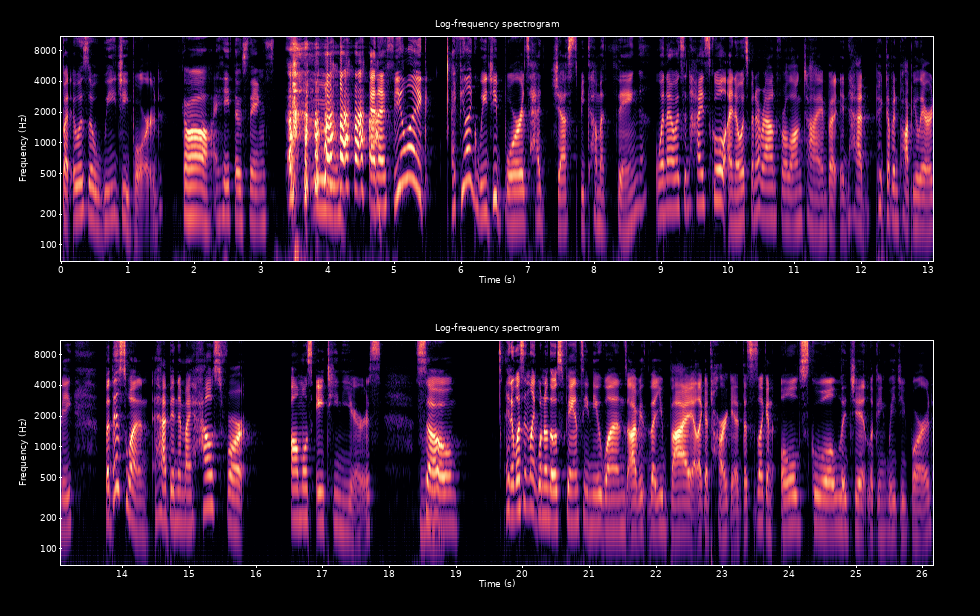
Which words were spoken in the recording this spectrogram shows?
But it was a Ouija board. Oh, I hate those things. and I feel like I feel like Ouija boards had just become a thing when I was in high school. I know it's been around for a long time, but it had picked up in popularity. But this one had been in my house for almost 18 years. Hmm. So and it wasn't like one of those fancy new ones obviously that you buy at like a Target. This is like an old school legit looking Ouija board.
